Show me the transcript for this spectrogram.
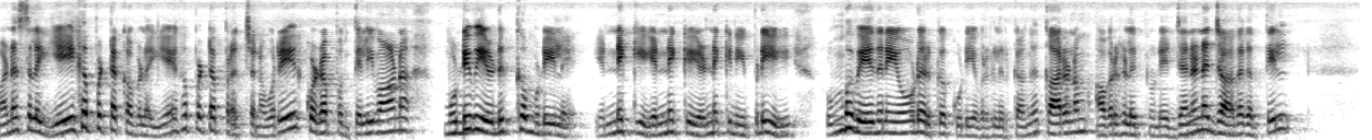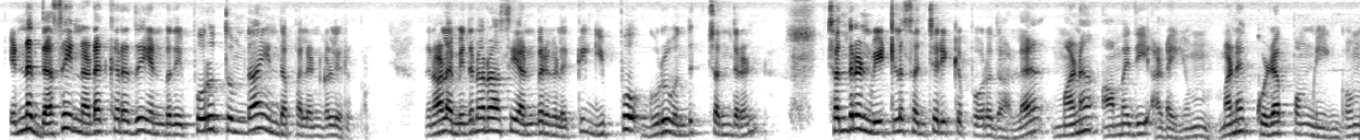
மனசில் ஏகப்பட்ட கவலை ஏகப்பட்ட பிரச்சனை ஒரே குழப்பம் தெளிவான முடிவு எடுக்க முடியல. என்னைக்கு என்னைக்கு என்னைக்கு நீ இப்படி ரொம்ப வேதனையோடு இருக்கக்கூடியவர்கள் இருக்காங்க. காரணம் அவர்களுடைய ஜனன ஜாதகத்தில் என்ன தசை நடக்கிறது என்பதை பொறுத்தும் தான் இந்த பலன்கள் இருக்கும். அதனால் மிதனராசி அன்பர்களுக்கு இப்போது குரு வந்து சந்திரன். சந்திரன் வீட்டில் சஞ்சரிக்க போகிறதால மன அமைதி அடையும் மனக்குழப்பம் நீங்கும்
